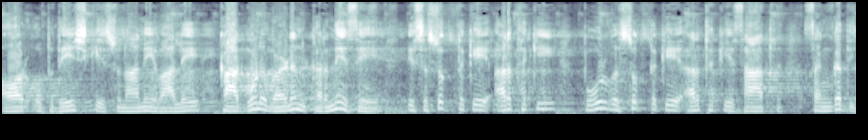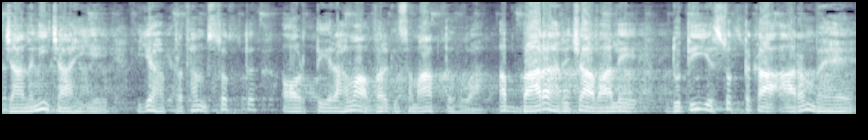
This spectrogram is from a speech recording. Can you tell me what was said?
और उपदेश के सुनाने वाले का गुण वर्णन करने से इस सुक्त के अर्थ की, पूर्व सुक्त के अर्थ के साथ संगति जाननी चाहिए। यह प्रथम सुक्त और 13वां वर्ग समाप्त हुआ। अब 12 ऋचा वाले द्वितीय सुक्त का आरंभ है,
